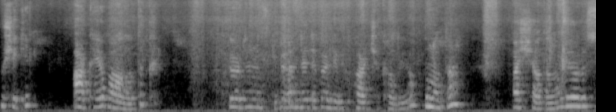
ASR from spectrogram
Bu şekil arkaya bağladık. Gördüğünüz gibi önde de böyle bir parça kalıyor. Bunu da aşağıdan alıyoruz.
